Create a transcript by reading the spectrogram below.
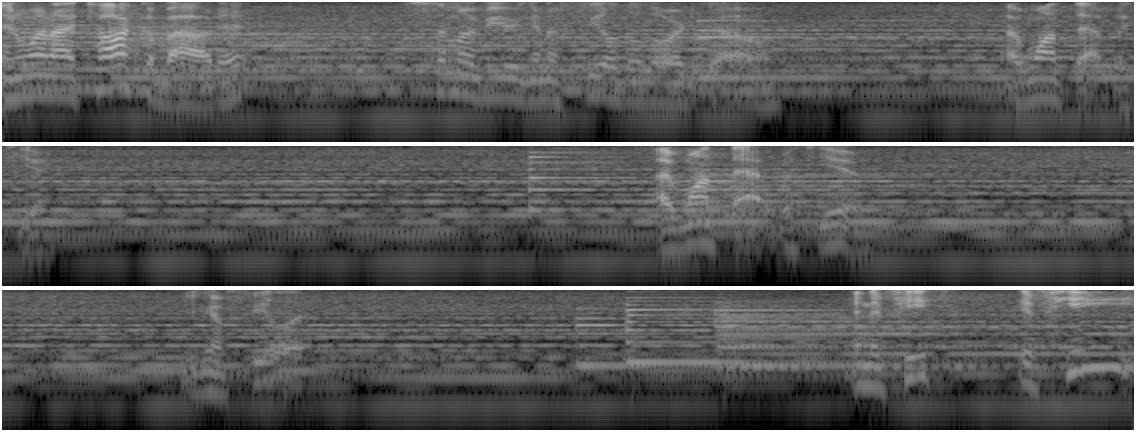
And when I talk about it, some of you are going to feel the Lord go, I want that with you. I want that with you. You're going to feel it. And if he if he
